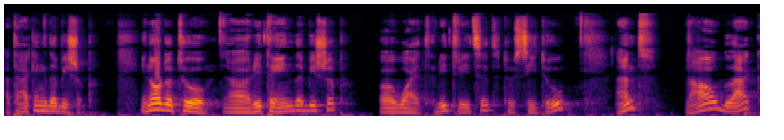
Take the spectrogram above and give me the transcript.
attacking the bishop. In order to uh, retain the bishop, uh, white retreats it to c2 and now black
